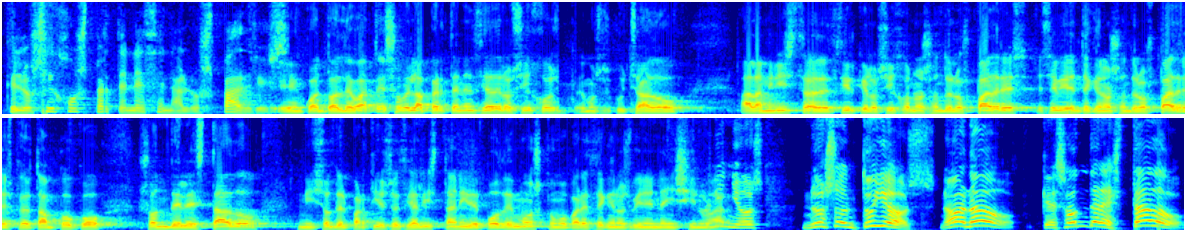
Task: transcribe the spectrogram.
que los hijos pertenecen a los padres. En cuanto al debate sobre la pertenencia de los hijos, hemos escuchado a la ministra decir que los hijos no son de los padres. Es evidente que no son de los padres, pero tampoco son del Estado, ni son del Partido Socialista, ni de Podemos, como parece que nos vienen a insinuar. Los niños no son tuyos. No, no, que son del Estado.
